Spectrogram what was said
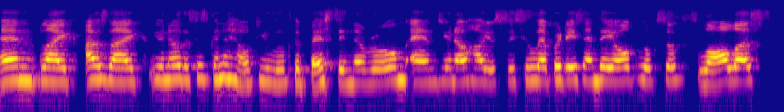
and like i was like you know this is to help you look the best in the room and you know how you see celebrities and they all look so flawless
